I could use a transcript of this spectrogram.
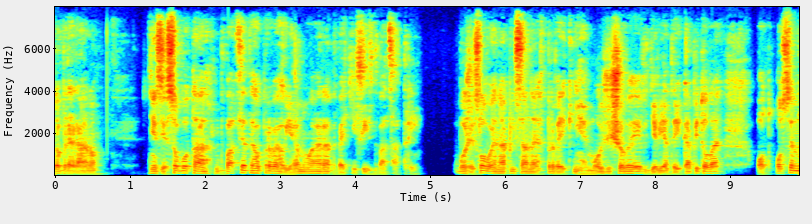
Dnes je sobota 21. januára 2023. Božie slovo je napísané v prvej knihe Mojžišovej v 9. kapitole od 18.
